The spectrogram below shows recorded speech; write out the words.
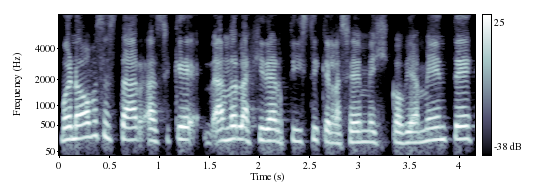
Bueno, vamos a estar, así que dando la gira artística en la Ciudad de México, obviamente.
